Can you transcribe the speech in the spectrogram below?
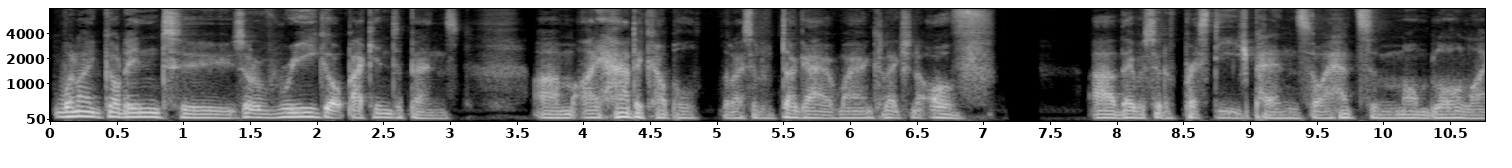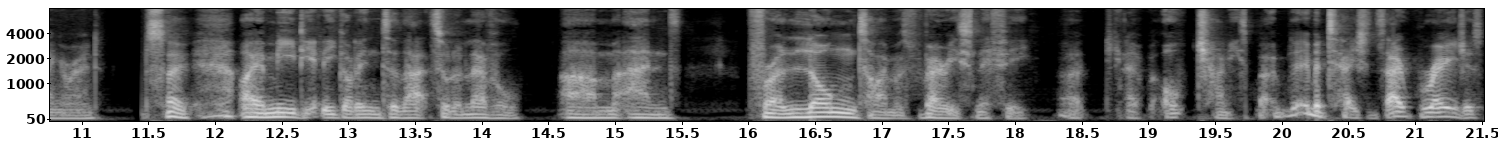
When I got into, sort of re got back into pens, um, I had a couple that I sort of dug out of my own collection of. Uh, they were sort of prestige pens, so I had some Montblanc lying around. So I immediately got into that sort of level. Um, and for a long time, I was very sniffy. Uh, you know, old Chinese imitations, outrageous,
